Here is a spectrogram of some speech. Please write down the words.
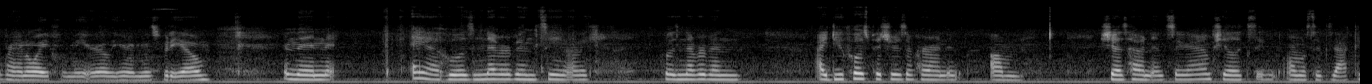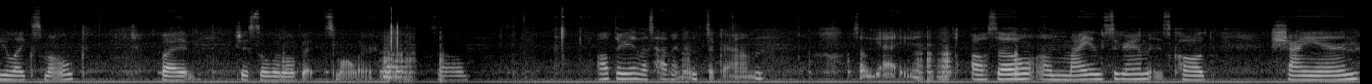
ran away from me earlier in this video, and then Ayah, who has never been seen on, a, who has never been. I do post pictures of her on um she does have an Instagram. She looks almost exactly like Smoke, but just a little bit smaller. So, all three of us have an Instagram. So, yay. Also, um, my Instagram is called Shyann,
